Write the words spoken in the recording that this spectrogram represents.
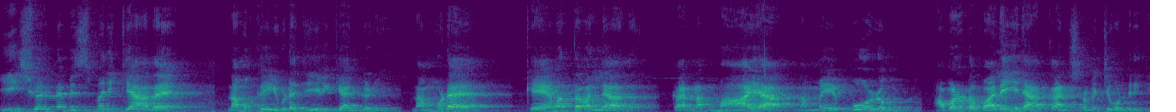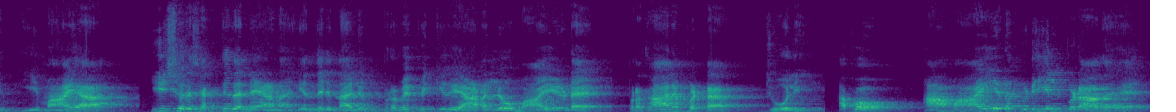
ഈശ്വരനെ വിസ്മരിക്കാതെ നമുക്ക് ഇവിടെ ജീവിക്കാൻ കഴിയൂ. നമ്മുടെ കേമത്തമല്ലാതെ കാരണം മായ നമ്മെ എപ്പോഴും അവളുടെ വലയിലാക്കാൻ ശ്രമിച്ചുകൊണ്ടിരിക്കും. ഈ മായ ഈശ്വര ശക്തി തന്നെയാണ്. എന്നിരുന്നാലും ഭ്രമിപ്പിക്കുകയാണല്ലോ മായയുടെ പ്രധാനപ്പെട്ട ജോലി. അപ്പോ ആ മായയുടെ പിടിയിൽപ്പെടാതെ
